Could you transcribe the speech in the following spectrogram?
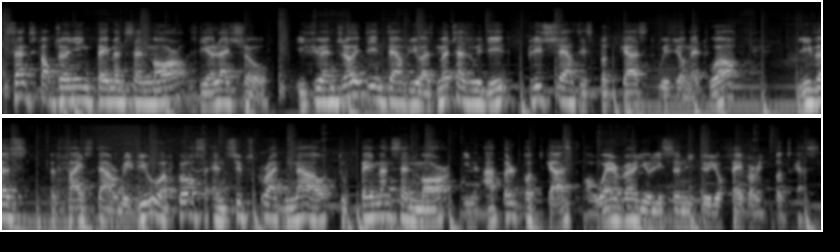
Thanks for joining Payments and More, the Ally Show. If you enjoyed the interview as much as we did, please share this podcast with your network Leave us a five star review, of course, and subscribe now to Payments and More in Apple Podcast or wherever you listen to your favorite podcast.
